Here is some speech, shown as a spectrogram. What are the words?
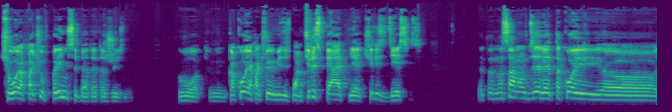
Чего я хочу, в принципе, от этой жизни. Вот. Какой я хочу видеть там через 5 лет, через 10. Это на самом деле такой э,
